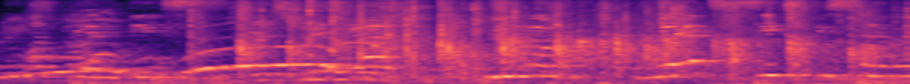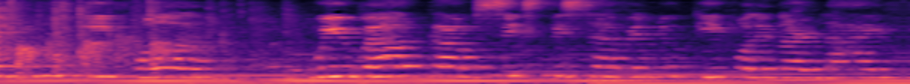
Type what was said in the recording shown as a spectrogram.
new attendees. We have met 67 new people. We welcome 67 new people in our life.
